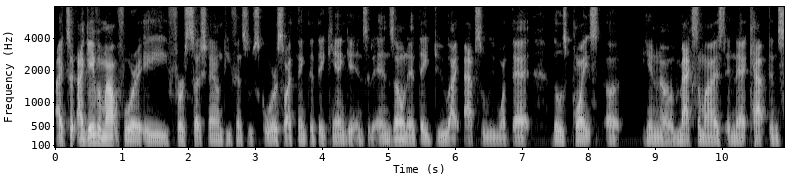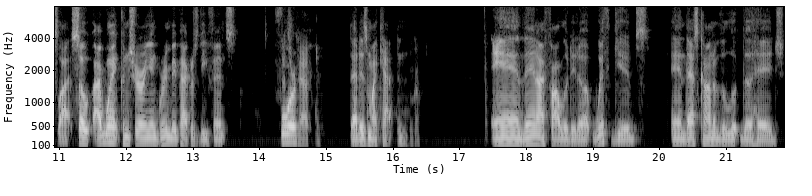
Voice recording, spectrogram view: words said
I took, I gave them out for a first touchdown defensive score. So I think that they can get into the end zone. If they do, I absolutely want that those points uh, you know, maximized in that captain slot. So I went contrarian Green Bay Packers defense for that is my captain. Okay. And then I followed it up with Gibbs, and that's kind of the the hedge.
